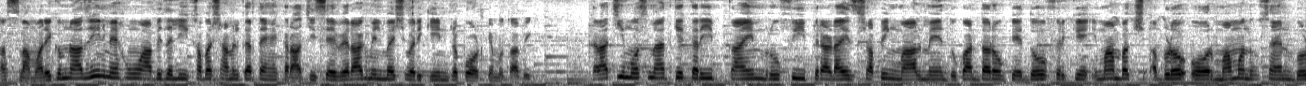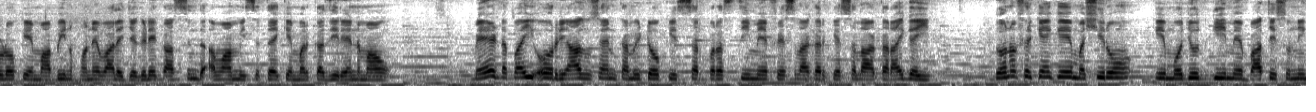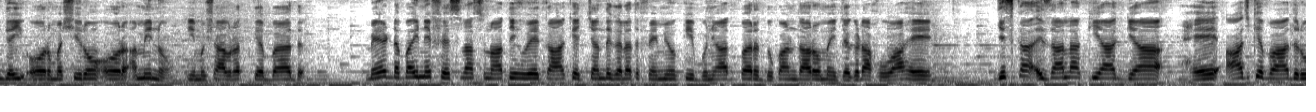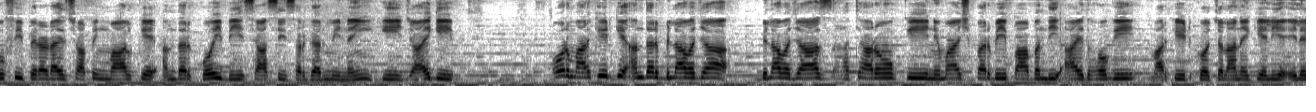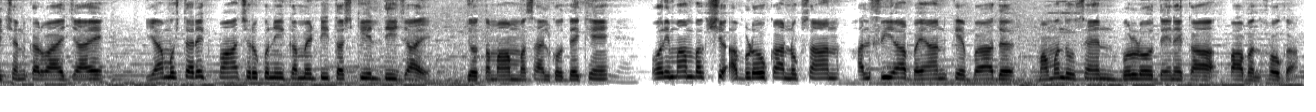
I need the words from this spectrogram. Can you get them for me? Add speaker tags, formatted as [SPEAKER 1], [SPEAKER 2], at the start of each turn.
[SPEAKER 1] वालेकुम नाजरीन, मैं हूँ आबिद अली। खबर शामिल करते हैं कराची से। विराग मिल मशवरी की रिपोर्ट के मुताबिक। कराची मौसमियात के करीब कायम रूफी पैराडाइज शॉपिंग मॉल में दुकानदारों के दो फिरके, इमाम बख्श अबड़ो और मोहम्मद हुसैन बुरडो के माबिन होने वाले झगड़े का सिंध अवामी सतह के मरकजी रहनुमाओं। मेयर डबई और रियाज हुसैन कमेटों की सरपरस्ती में फैसला करके सलाह कराई गई। दोनों फ़िरक़े के मशीरों की मौजूदगी में बातें सुनी गई और मशीरों और अमीनों की मुशावरत के बाद मेयर डबई ने फैसला सुनाते हुए कहा कि चंद गलत फहमियों की बुनियाद पर दुकानदारों में झगड़ा हुआ है, जिसका इजाला किया गया है। आज के बाद रूफी पैराडाइज शॉपिंग मॉल के अंदर कोई भी सियासी सरगर्मी नहीं की जाएगी और मार्केट के अंदर बिलावजह बिलावजाज हथियारों की नुमाइश पर भी पाबंदी आयद होगी। मार्केट को चलाने के लिए इलेक्शन करवाया जाए या मुश्तरक पाँच रुकनी कमेटी तश्कील दी जाए, जो तमाम मसाइल को देखें। और इमाम बख्श अबड़ो का नुकसान हल्फिया बयान के बाद मोहम्मद हुसैन बुरड़ो देने का पाबंद होगा।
